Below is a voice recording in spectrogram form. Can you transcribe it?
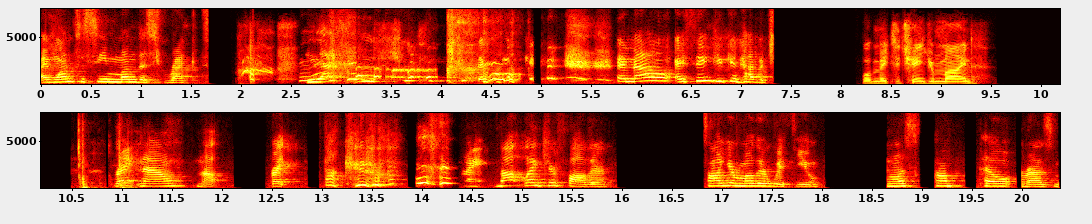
I want to see Mundus wrecked. Now, and now I think you can have a ch- What makes you change your mind? right now. Not right. Fuck. right. Not like your father. Saw your mother with you. You must compel Erasmus.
